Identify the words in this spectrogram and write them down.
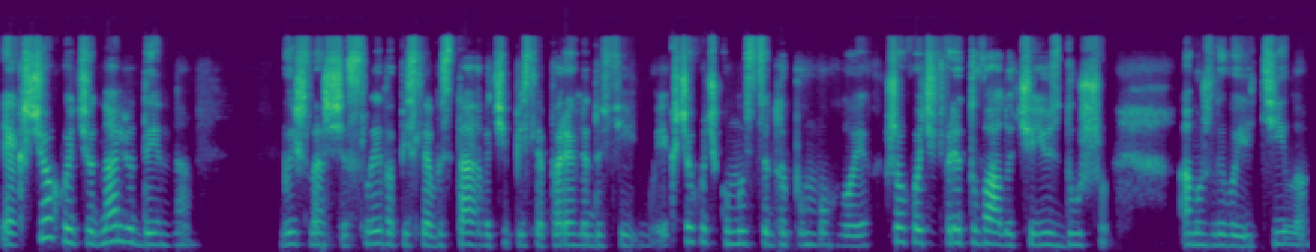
Якщо хоч одна людина вийшла щаслива після вистави чи після перегляду фільму, якщо хоч комусь це допомогло, якщо хоч врятувало чиюсь душу, а можливо і тіло,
